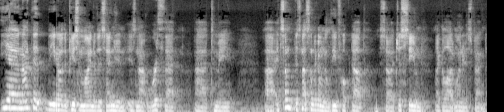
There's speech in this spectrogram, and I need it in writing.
yeah, not that, you know, the peace of mind of this engine is not worth that uh, to me. Uh, it's, some, it's not something I'm gonna leave hooked up, so it just seemed like a lot of money to spend.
